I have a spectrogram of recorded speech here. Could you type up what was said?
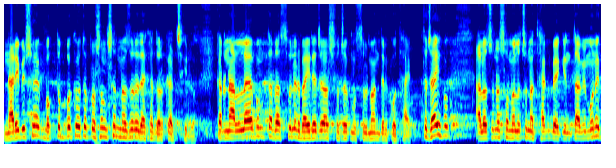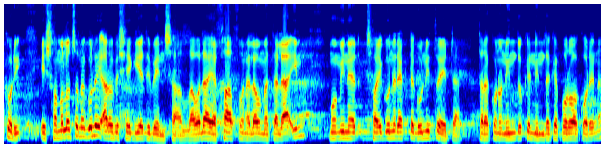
নারী বিষয়ক বক্তব্যকেও তো প্রশংসার নজরে দেখা দরকার ছিল। কারণ আল্লাহ এবং তার রাসুলের বাইরে যাওয়ার সুযোগ মুসলমানদের কোথায়? তো যাই হোক, আলোচনা সমালোচনা থাকবে, কিন্তু আমি মনে করি এই সমালোচনাগুলোই আরও বেশি এগিয়ে দিবে ইনশাআল্লাহ। ওলা ইয়াখাফুন আলাউমাত লাইম মুমিনের ছয় গুণের একটা গণিত এটা। তারা কোনো নিন্দুকের নিন্দাকে পরোয়া করে না।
